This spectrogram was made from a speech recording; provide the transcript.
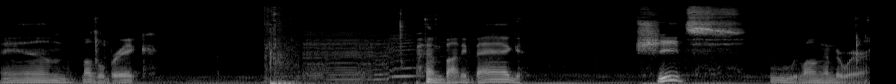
And muzzle brake. Body bag. Sheets. Ooh, long underwear.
